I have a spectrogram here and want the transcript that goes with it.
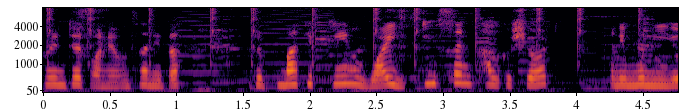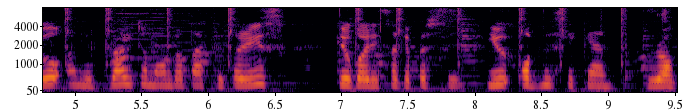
प्रिन्टेड भन्ने हुन्छ नि त। माथि प्लेन वाइट डिसेन्ट खालको सर्ट अनि मुनि यो अनि ब्राइट अमाउन्ट अफ एक्सेसरिज त्यो गरिसकेपछि you obviously can rock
